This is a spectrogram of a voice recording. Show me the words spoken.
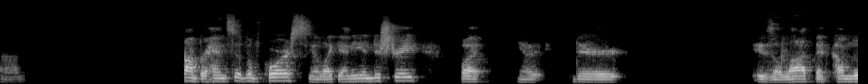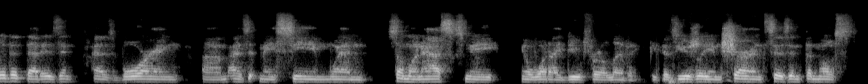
um, comprehensive, of course, you know, like any industry, but, you know, there is a lot that comes with it that isn't as boring um, as it may seem when someone asks me, you know, what I do for a living, because usually insurance isn't the most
